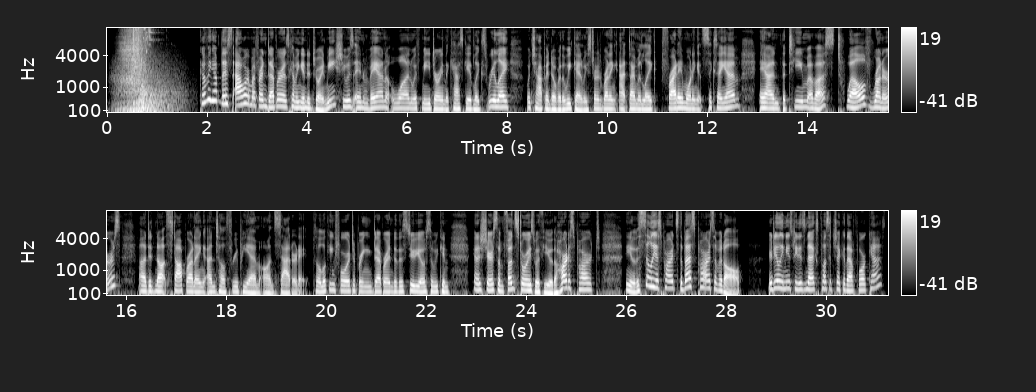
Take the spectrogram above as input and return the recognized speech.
Coming up this hour, my friend Deborah is coming in to join me. She was in van one with me during the Cascade Lakes Relay, which happened over the weekend. We started running at Diamond Lake Friday morning at 6 a.m., and the team of us, 12 runners, uh, did not stop running until 3 p.m. on Saturday. So, looking forward to bringing Deborah into the studio so we can kind of share some fun stories with you. The hardest part, you know, the silliest parts, the best parts of it all. Your daily newsfeed is next, plus a check of that forecast.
